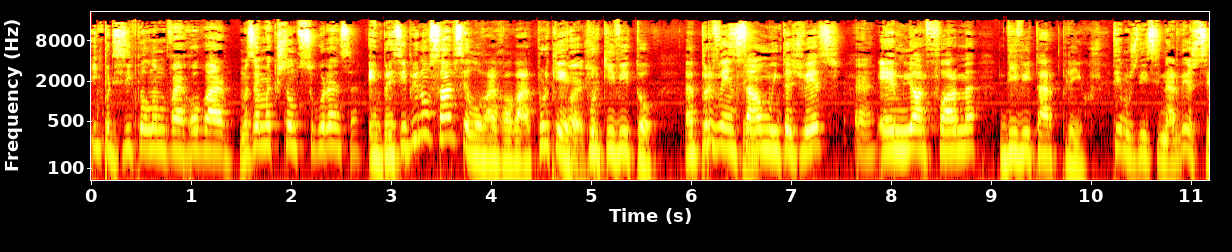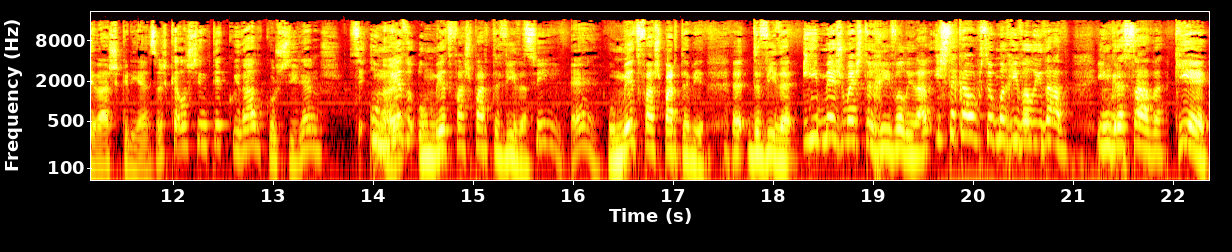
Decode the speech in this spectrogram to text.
Em princípio, ele não me vai roubar, mas é uma questão de segurança. Em princípio não sabe se ele o vai roubar. Porquê? Pois. Porque evitou. A prevenção, muitas vezes, É. é. a melhor forma de evitar perigos. Temos de ensinar desde cedo às crianças que elas têm de ter cuidado com os ciganos. Sim, o, Não é? medo, o medo faz parte da vida. Sim, é. O medo faz parte da vida, eh, da vida. E mesmo esta rivalidade, isto acaba por ser uma rivalidade engraçada, que é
